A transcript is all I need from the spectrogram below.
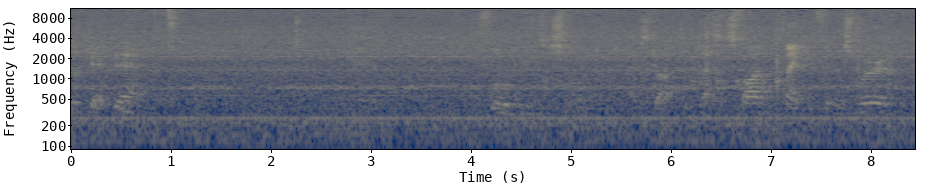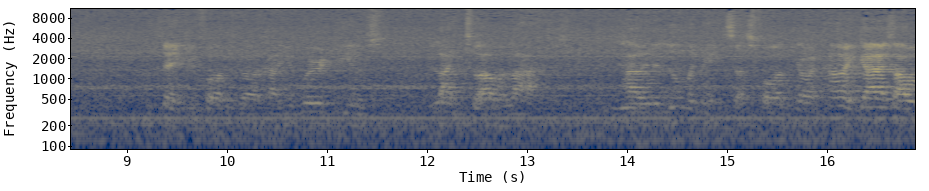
Look at that. Before we just ask God to bless us. Father, thank you for this word. We thank you, Father God, how your word gives light to our lives, how it illuminates us, Father God, how it guides our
